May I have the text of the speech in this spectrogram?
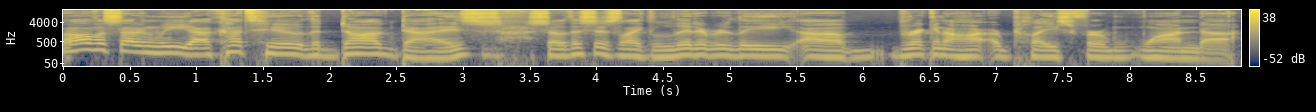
all of a sudden we uh, cut to the dog dies. So this is like literally a brick in a hard place for wanda.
